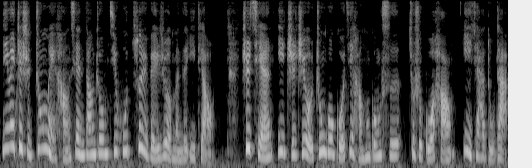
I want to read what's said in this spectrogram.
因为这是中美航线当中几乎最为热门的一条。之前一直只有中国国际航空公司，就是国航一家独大，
